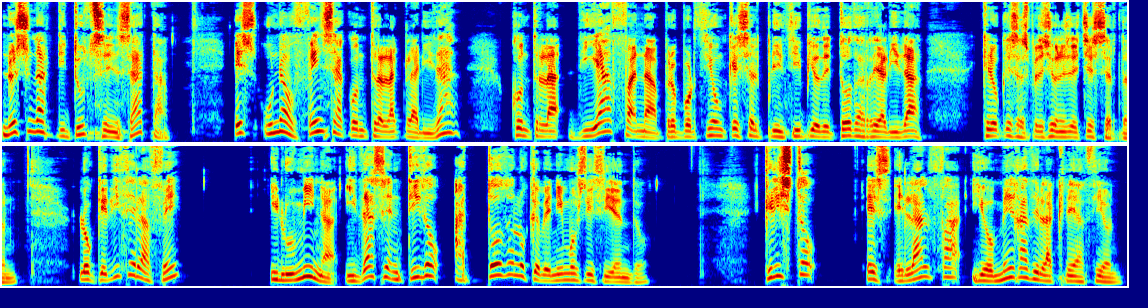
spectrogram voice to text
No es una actitud sensata. Es una ofensa contra la claridad, contra la diáfana proporción que es el principio de toda realidad. Creo que esa expresión es de Chesterton. Lo que dice la fe ilumina y da sentido a todo lo que venimos diciendo. Cristo es el alfa y omega de la creación.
